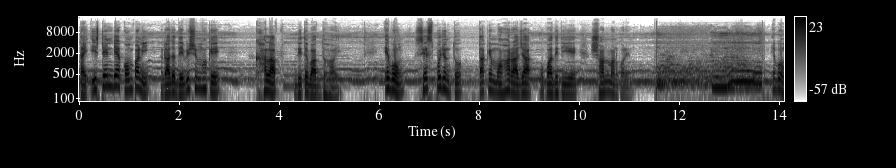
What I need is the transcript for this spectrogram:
তাই ইস্ট ইন্ডিয়া কোম্পানি রাজা দেবী সিংহকে খালাপ দিতে বাধ্য হয় এবং শেষ পর্যন্ত তাকে মহারাজা উপাধি দিয়ে সম্মান করেন। এবং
